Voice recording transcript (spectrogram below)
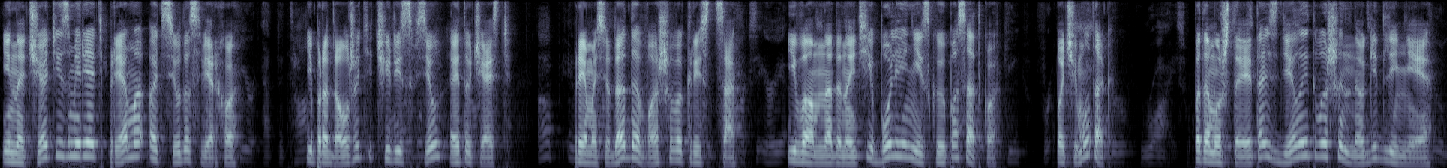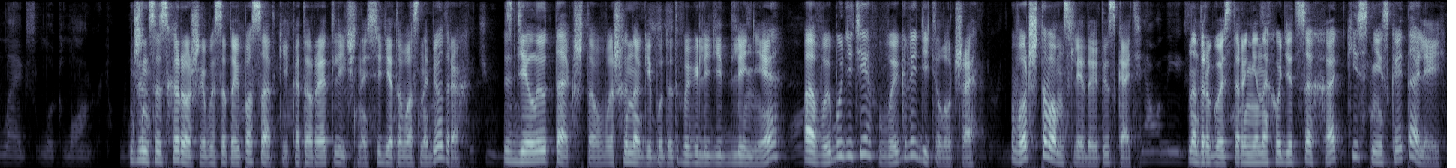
и начать измерять прямо отсюда сверху. И продолжить через всю эту часть. Прямо сюда до вашего крестца. И вам надо найти более низкую посадку. Почему так? Потому что это сделает ваши ноги длиннее. Джинсы с хорошей высотой посадки, которые отлично сидят у вас на бедрах, сделают так, что ваши ноги будут выглядеть длиннее, а вы будете выглядеть лучше. Вот что вам следует искать. На другой стороне находятся хакки с низкой талией.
